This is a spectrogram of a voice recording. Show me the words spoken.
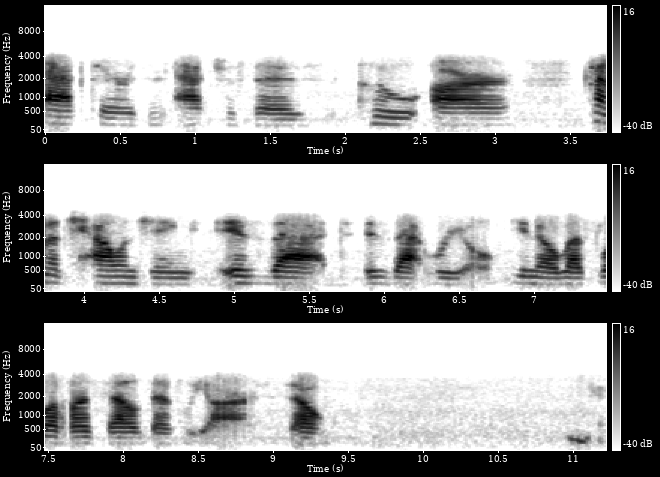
actors and actresses, who are kind of challenging. Is that is that real? You know, let's love ourselves as we are. So Okay.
